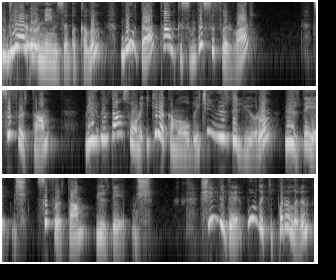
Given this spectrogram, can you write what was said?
Diğer örneğimize bakalım. Burada tam kısımda 0 var. 0 tam virgülden sonra 2 rakam olduğu için yüzde diyorum. Yüzde 70. 0 tam yüzde 70. Şimdi de buradaki paraların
